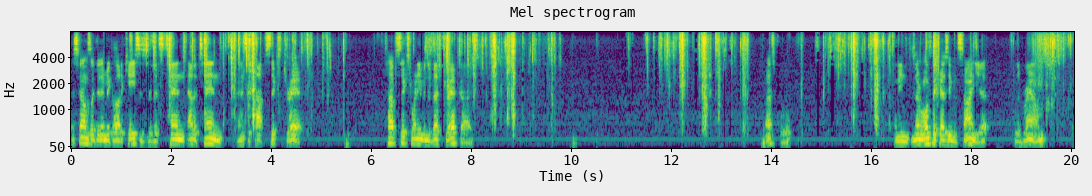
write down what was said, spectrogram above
that sounds like they didn't make a lot of cases if it's 10 out of 10 and it's a top 6 draft. Top six weren't even the best draft guys. That's cool. I mean, number one pick hasn't even signed yet for the Browns.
